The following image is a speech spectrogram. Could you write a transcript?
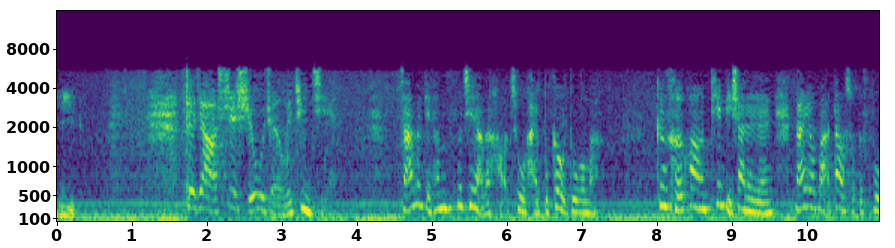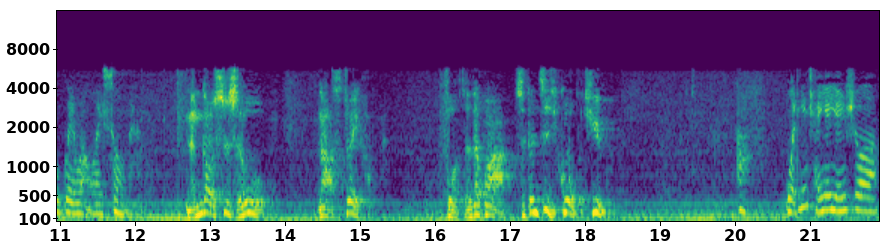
意。这叫识时务者为俊杰。咱们给他们夫妻俩的好处还不够多吗？更何况天底下的人哪有把到手的富贵往外送呢？能够识时务，那是最好的，否则的话是跟自己过不去嘛。啊、我听陈圆圆说，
